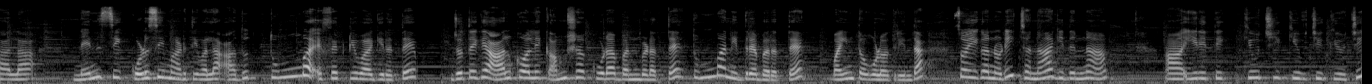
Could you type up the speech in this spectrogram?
ಕಾಲ ನೆನೆಸಿ ಕೊಳಸಿ ಮಾಡ್ತೀವಲ್ಲ, ಅದು ತುಂಬ ಎಫೆಕ್ಟಿವ್ ಆಗಿರುತ್ತೆ. ಜೊತೆಗೆ ಆಲ್ಕೋಹಾಲಿಕ್ ಅಂಶ ಕೂಡ ಬಂದ್ಬಿಡತ್ತೆ, ತುಂಬ ನಿದ್ರೆ ಬರುತ್ತೆ ವೈನ್ ತೊಗೊಳೋದ್ರಿಂದ. ಸೊ ಈಗ ನೋಡಿ, ಚೆನ್ನಾಗಿ ಇದನ್ನು ಈ ರೀತಿ ಕ್ಯೂಚಿ ಕ್ಯೂಚಿ ಕ್ಯೂಚಿ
